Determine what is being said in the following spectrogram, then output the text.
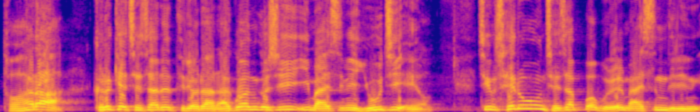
더하라. 그렇게 제사를 드려라라고 한 것이 이 말씀의 요지예요. 지금 새로운 제사법을 말씀드리는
